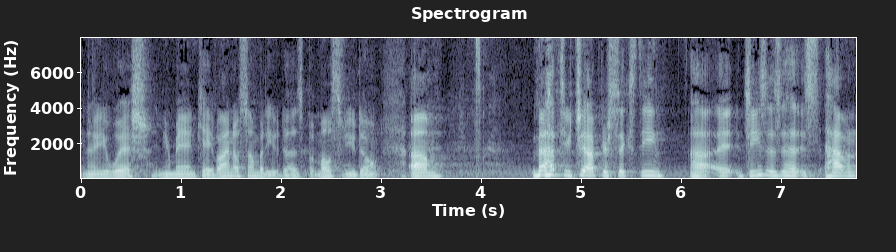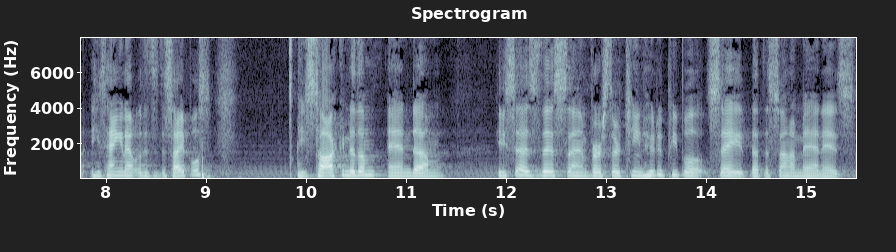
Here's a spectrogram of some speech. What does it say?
You know, you wish in your man cave. I know somebody who does, but most of you don't. Um, Matthew chapter 16, uh, Jesus is having, he's hanging out with his disciples. He's talking to them, and um, he says this in verse 13 Who do people say that the Son of Man is?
